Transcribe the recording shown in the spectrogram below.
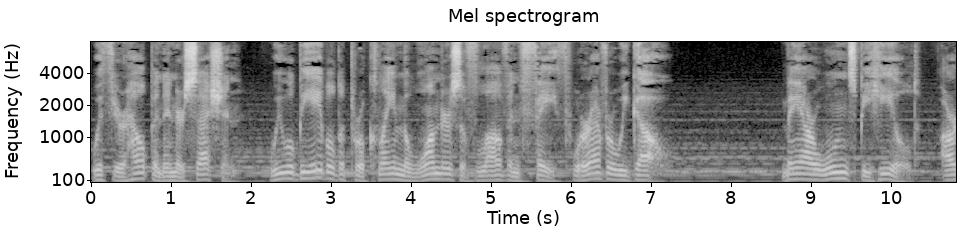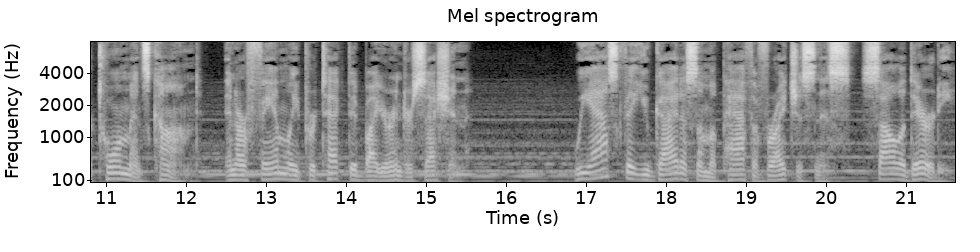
With your help and intercession, we will be able to proclaim the wonders of love and faith wherever we go. May our wounds be healed, our torments calmed, and our family protected by your intercession. We ask that you guide us on the path of righteousness, solidarity,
